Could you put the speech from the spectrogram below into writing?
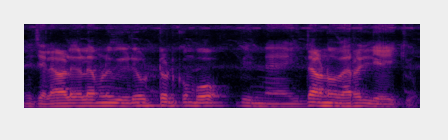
ചില ആളുകൾ നമ്മൾ വീഡിയോ ഇട്ട് കൊടുക്കുമ്പോൾ പിന്നെ ഇതാണോ വേറെ അയക്കും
